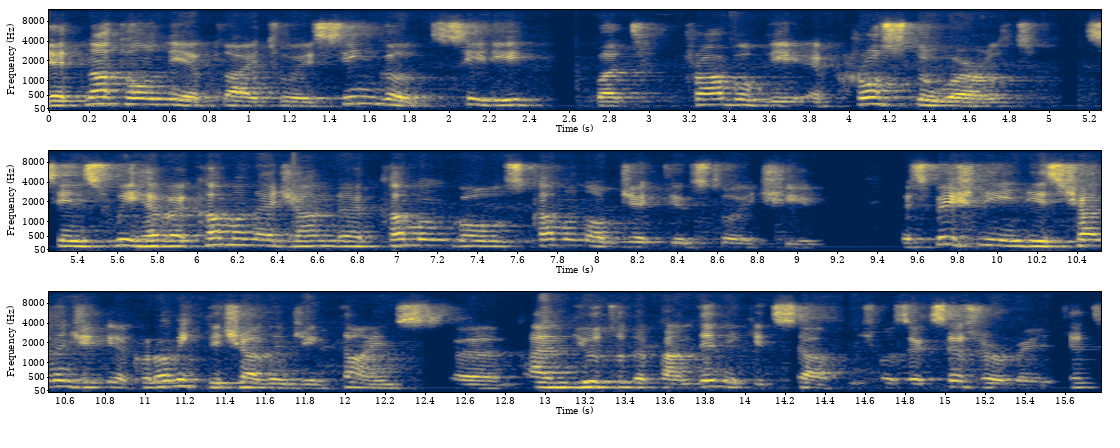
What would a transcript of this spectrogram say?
that not only apply to a single city, but probably across the world, since we have a common agenda, common goals, common objectives to achieve, especially in these challenging, economically challenging times, uh, and due to the pandemic itself, which was exacerbated,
